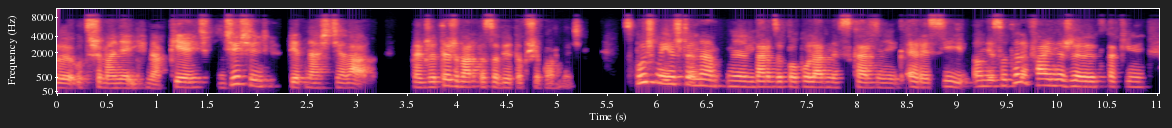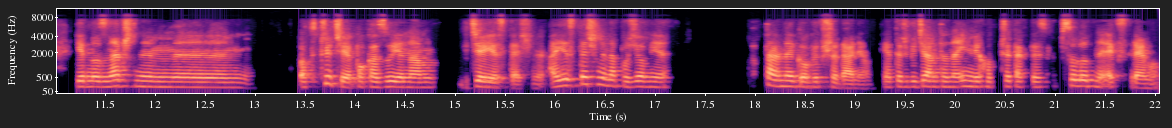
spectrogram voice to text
y, utrzymania ich na 5, 10, 15 lat. Także też warto sobie to przypomnieć. Spójrzmy jeszcze na y, bardzo popularny wskaźnik RSI. On jest o tyle fajny, że w takim jednoznacznym y, odczycie pokazuje nam, gdzie jesteśmy. A jesteśmy na poziomie totalnego wyprzedania. Ja też widziałam to na innych odczytach, to jest absolutny ekstremum.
